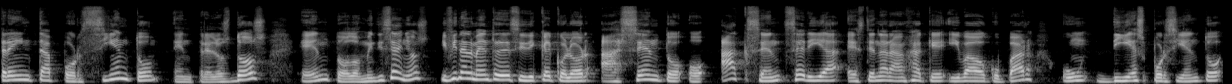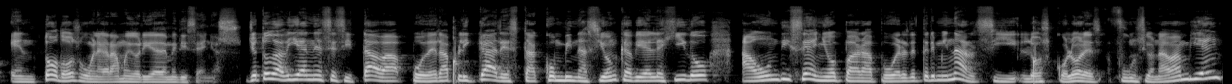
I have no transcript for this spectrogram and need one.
30% entre los dos en todos mis diseños. Y finalmente decidí que el color acento o accent sería este naranja que iba a ocupar un 10% en todos o en la gran mayoría de mis diseños. Yo todavía necesitaba poder aplicar esta combinación que había elegido a un diseño para poder determinar si los colores funcionaban bien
